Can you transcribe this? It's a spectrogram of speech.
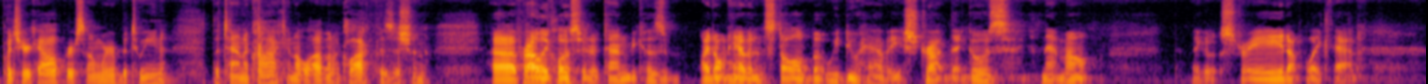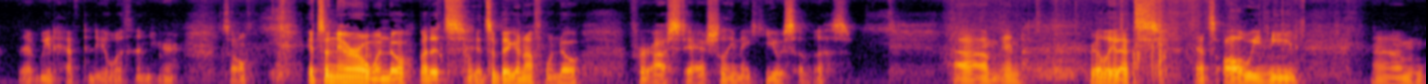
puts your caliper somewhere between the 10 o'clock and 11 o'clock position. Uh, probably closer to 10 because I don't have it installed, but we do have a strut that goes in that mount that goes straight up like that that we'd have to deal with in here. So it's a narrow window, but it's it's a big enough window for us to actually make use of this. Um, and really, that's that's all we need. Um,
